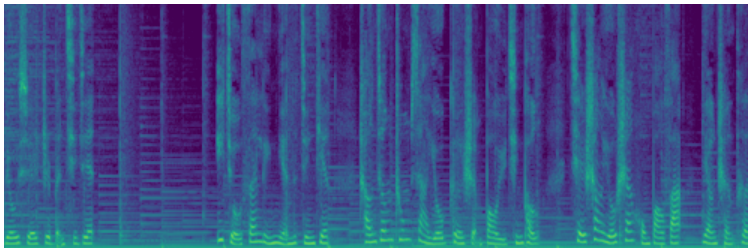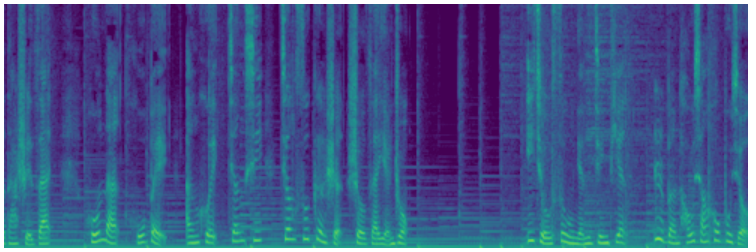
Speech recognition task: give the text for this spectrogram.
留学日本期间。一九三零年的今天，长江中下游各省暴雨倾盆，且上游山洪爆发，酿成特大水灾，湖南、湖北、安徽、江西、江苏各省受灾严重。一九四五年的今天，日本投降后不久。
